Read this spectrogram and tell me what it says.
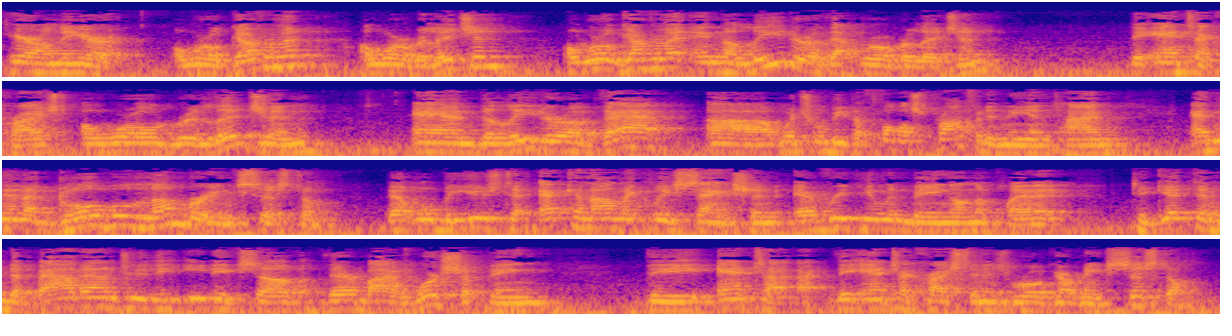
here on the earth a world government, a world religion, a world government, and the leader of that world religion, the Antichrist, a world religion, and the leader of that, uh, which will be the false prophet in the end time, and then a global numbering system that will be used to economically sanction every human being on the planet to get them to bow down to the edicts of thereby worshiping the anti the antichrist and his world governing system.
